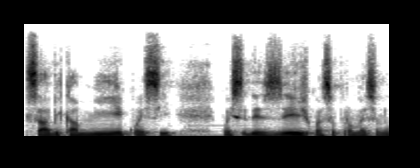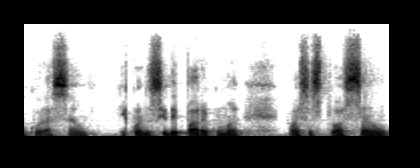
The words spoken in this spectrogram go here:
sabe, caminha com esse, com esse desejo, com essa promessa no coração. E quando se depara com, uma, com essa situação,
